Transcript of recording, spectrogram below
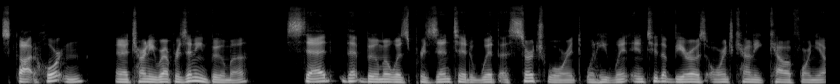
Scott Horton, an attorney representing Buma, said that Buma was presented with a search warrant when he went into the Bureau's Orange County, California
